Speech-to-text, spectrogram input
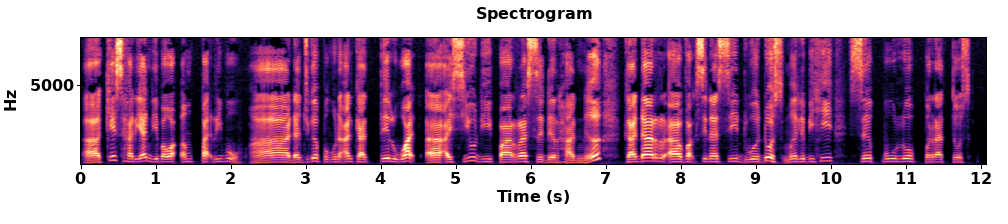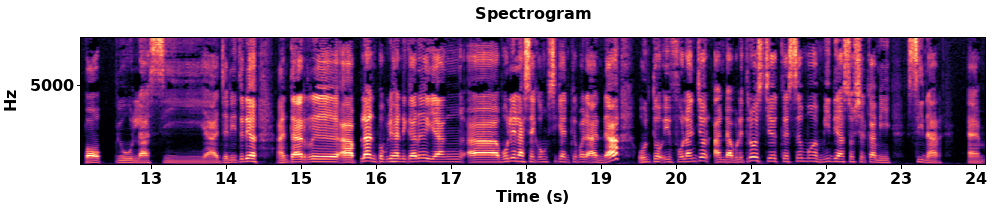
uh, kes harian di bawah 4000. Ah, dan juga penggunaan katil wad uh, ICU di paras sederhana kadar uh, vaksinasi dua dos melebihi 10% populasi. Ya, jadi itu dia antara uh, plan pemulihan negara yang uh, bolehlah saya kongsikan kepada anda. Untuk info lanjut, anda boleh terus je ke semua media sosial kami, Sinar M.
